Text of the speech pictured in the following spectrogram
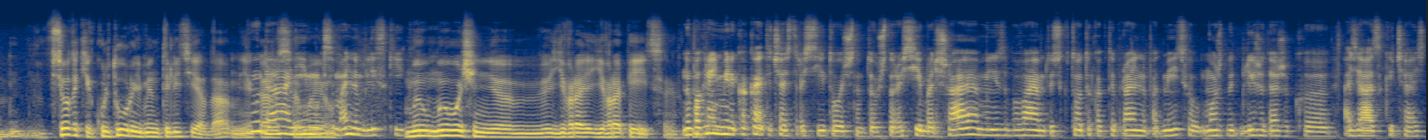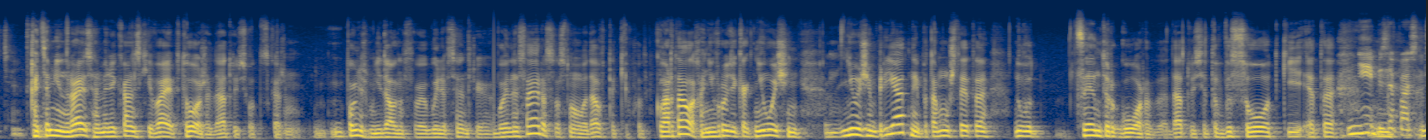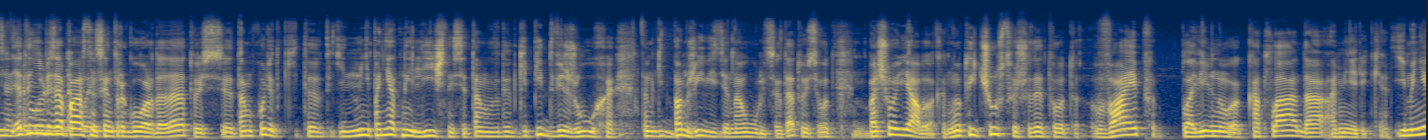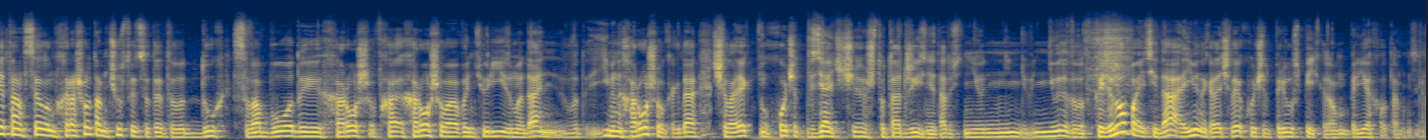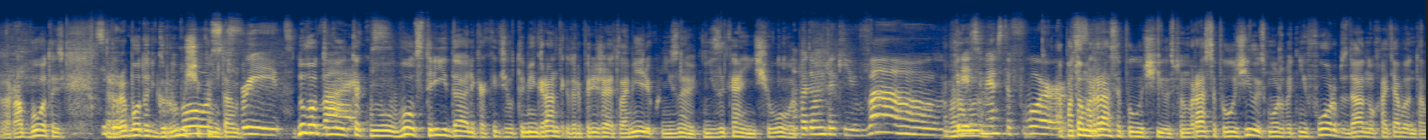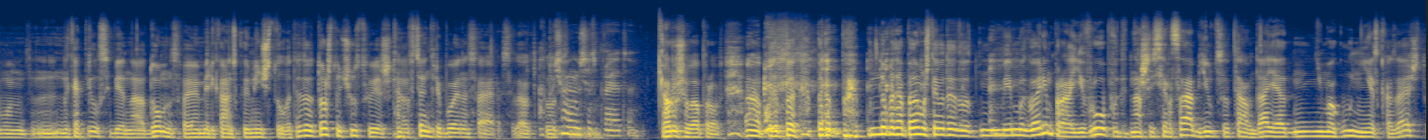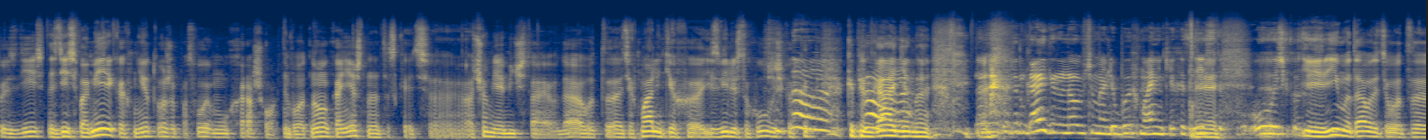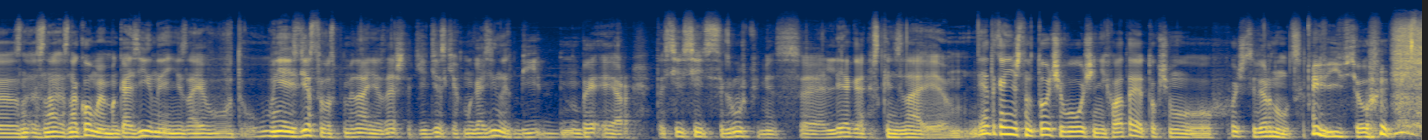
все-таки культура и менталитет, да, мне Ну да, кажется. они мы- максимально близки. Мы, мы очень э, евро, европейцы. Ну, по крайней мере, какая-то часть России точно, потому что Россия большая, мы не забываем. То есть кто-то, как ты правильно подметил, может быть ближе даже к азиатской части. Хотя мне нравится американский вайб тоже, да, то есть вот, скажем, помнишь, мы недавно с тобой были в центре Буэнос-Айреса снова, да, в таких вот кварталах, они вроде как не очень, не очень приятные, потому что это, ну вот, центр города, да, то есть это высотки, это... Небезопасный центр Это не города безопасный такой. центр города, да, то есть э, там ходят какие-то такие, ну, непонятные личности, там кипит движуха, там какие-то бомжи везде на улицах, да, то есть вот большое яблоко, но ты чувствуешь вот этот вот вайб плавильного котла, да, Америки. И мне там в целом хорошо там чувствуется вот этот вот дух свободы, хорошего, х- хорошего авантюризма, да, вот именно хорошего, когда человек ну, хочет взять что-то от жизни, да, то есть не, не, не вот это вот в казино пойти, да, а именно когда человек хочет преуспеть, когда он приехал там, не знаю, работать, Типа работать грузчиком там. Ну вот э, vibes. как Уолл-стрит, да, или как эти вот иммигранты, которые приезжают в Америку, не знают ни языка, ничего. А Вот. потом такие, вау, потом- третье место Forbes. А потом раз и получилось. Потом раз и получилось, может быть, не Forbes, да, но хотя бы там он накопил себе на дом, на свою американскую мечту. Вот это то, что чувствуешь в центре Буэнос-Айреса. Да, вот А вот. почему мы сейчас про это? Хороший вопрос. А, ну, потому, что вот это вот, мы говорим про Европу, наши сердца бьются там, да, я не могу не сказать, что здесь, здесь в Америках мне тоже по-своему хорошо. Вот, но, конечно, так сказать, э, о чем я мечтаю, да, вот этих маленьких э, извилистых улочках Копенгагена, Ну, не Копенгагена, но, в общем, о любых маленьких извилистых улочках. Э, И Рима, да, вот эти вот э, зна- зна- знакомые магазины, я не знаю, вот у меня с детства воспоминания, знаешь, таких детских магазинах БР, это се- сеть с игрушками, с э, Лего в Скандинавии. Это, конечно, то, чего очень не хватает, то, к чему хочется вернуться. И, все.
